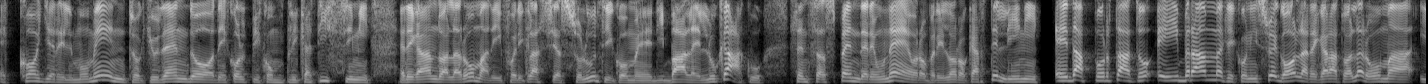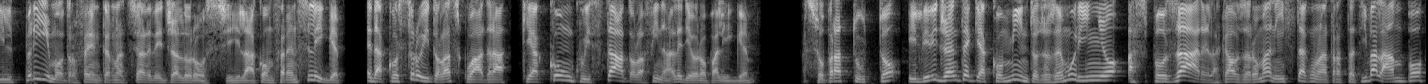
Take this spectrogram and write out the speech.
e cogliere il momento chiudendo dei colpi complicatissimi e regalando alla Roma dei fuoriclassi assoluti come Dybala e Lukaku senza spendere un euro per i loro cartellini ed ha portato Abram che con i suoi gol ha regalato alla Roma il primo trofeo internazionale dei giallorossi, la Conference League ed ha costruito la squadra che ha conquistato la finale di Europa League. Soprattutto il dirigente che ha convinto José Mourinho a sposare la causa romanista con una trattativa lampo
